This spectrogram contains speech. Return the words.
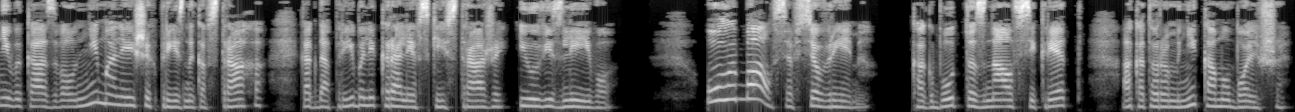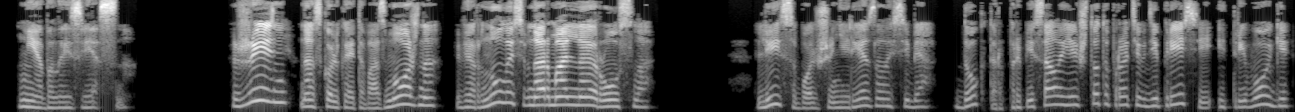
не выказывал ни малейших признаков страха, когда прибыли королевские стражи и увезли его. Улыбался все время, как будто знал секрет, о котором никому больше не было известно. Жизнь, насколько это возможно, вернулась в нормальное русло. Лиса больше не резала себя. Доктор прописал ей что-то против депрессии и тревоги,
